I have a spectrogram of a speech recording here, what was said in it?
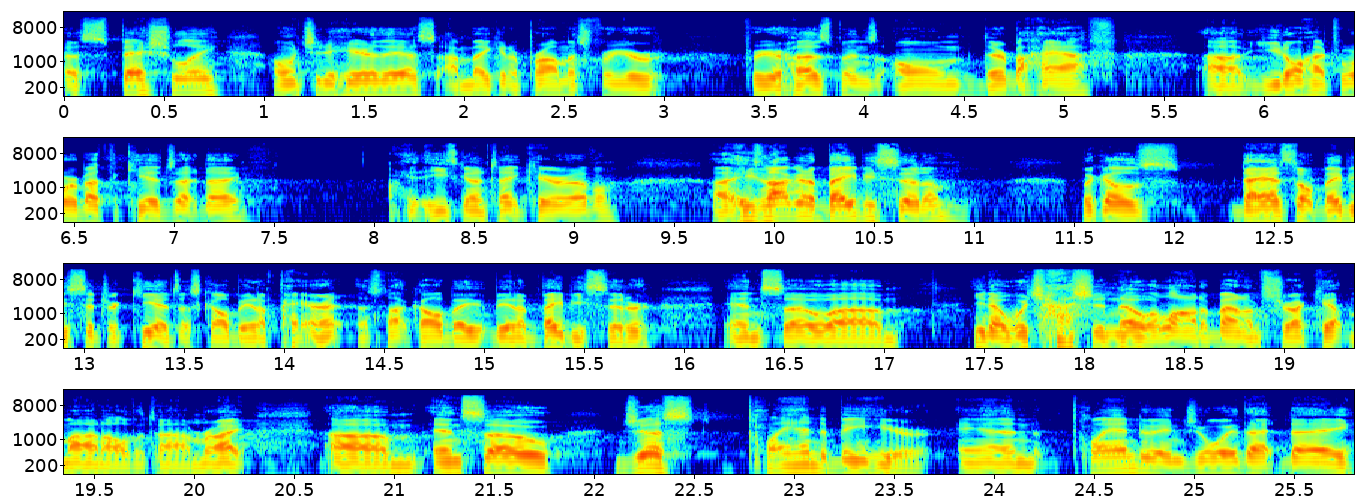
especially, I want you to hear this. I'm making a promise for your, for your husbands on their behalf. Uh, you don't have to worry about the kids that day. He's going to take care of them. Uh, he's not going to babysit them because dads don't babysit their kids. That's called being a parent. That's not called ba- being a babysitter. And so, um, you know, which I should know a lot about. I'm sure I kept mine all the time, right? Um, and so just plan to be here and plan to enjoy that day.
